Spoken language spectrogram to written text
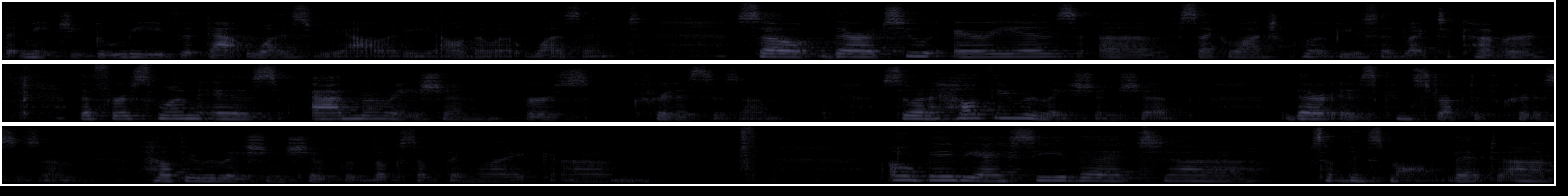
that made you believe that that was reality, although it wasn't. So, there are two areas of psychological abuse I'd like to cover. The first one is admiration versus criticism. So, in a healthy relationship, there is constructive criticism. Healthy relationship would look something like, um, "Oh, baby, I see that uh, something small that um,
